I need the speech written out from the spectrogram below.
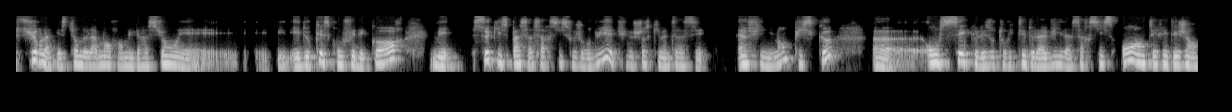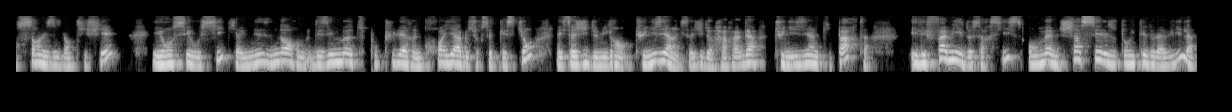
sur la question de la mort en migration et, de qu'est-ce qu'on fait des corps. Mais ce qui se passe à Sarcis aujourd'hui est une chose qui m'intéressait infiniment, puisque euh, on sait que les autorités de la ville à Sarcis ont enterré des gens sans les identifier. Et on sait aussi qu'il y a une énorme, des émeutes populaires incroyables sur cette question. Là, il s'agit de migrants tunisiens, il s'agit de haragas tunisiens qui partent. Et les familles de Sarcis ont même chassé les autorités de la ville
